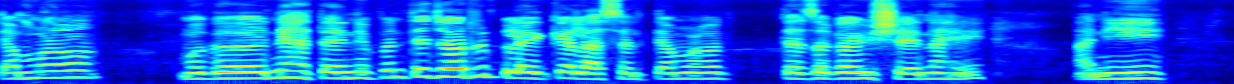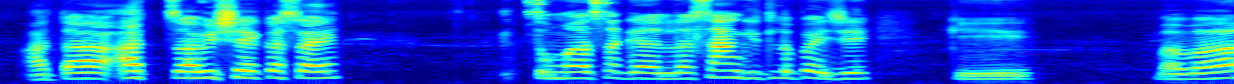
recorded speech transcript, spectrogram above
त्यामुळं मग नेहाताईने पण त्याच्यावर रिप्लाय केला असेल त्यामुळं त्याचा काही विषय नाही. आणि आता आजचा विषय कसा आहे? तुम्हाला सगळ्यांना सांगितलं पाहिजे की बाबा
